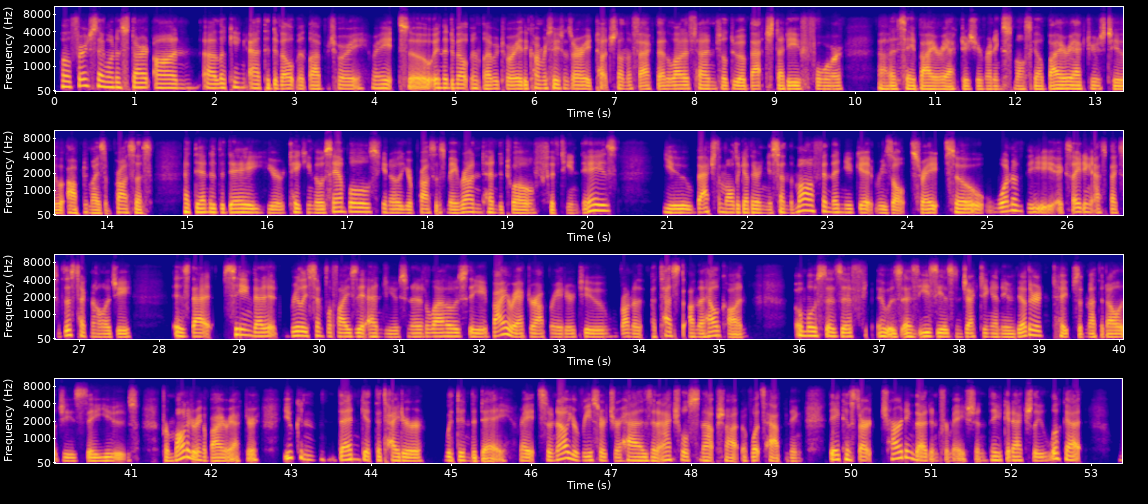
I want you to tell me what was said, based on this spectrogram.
Well, first, I want to start on uh, looking at the development laboratory, right? So, in the development laboratory, the conversation's already touched on the fact that a lot of times you'll do a batch study for, uh, say, bioreactors. You're running small scale bioreactors to optimize a process. At the end of the day, you're taking those samples. You know, your process may run 10 to 12, 15 days you batch them all together and you send them off and then you get results, right? So, one of the exciting aspects of this technology is that seeing that it really simplifies the end use and it allows the bioreactor operator to run a, a test on the Halcon almost as if it was as easy as injecting any of the other types of methodologies they use for monitoring a bioreactor, you can then get the titer within the day, right? So now your researcher has an actual snapshot of what's happening. They can start charting that information. They could actually look at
